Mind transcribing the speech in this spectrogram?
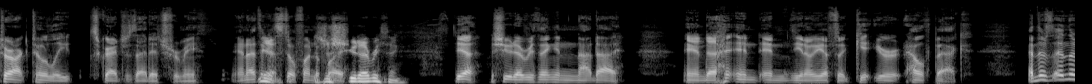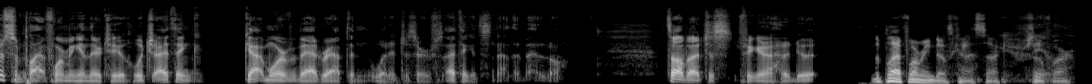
Turok totally scratches that itch for me. And I think Yeah, it's still fun to Just play. shoot everything. Yeah, shoot everything and not die, and uh, and and you know you have to get your health back. And there's and there's some platforming in there too, which I think got more of a bad rap than what it deserves. I think it's not that bad at all. It's all about just figuring out how to do it. The platforming does kind of suck so Yeah. far.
